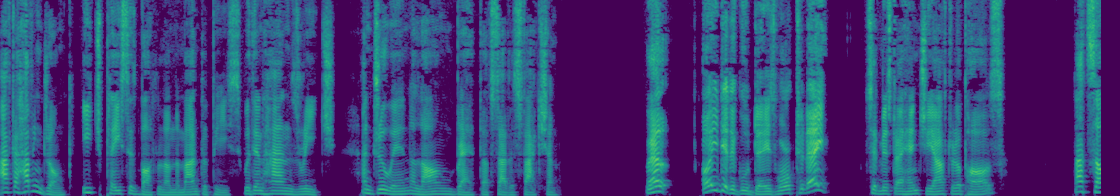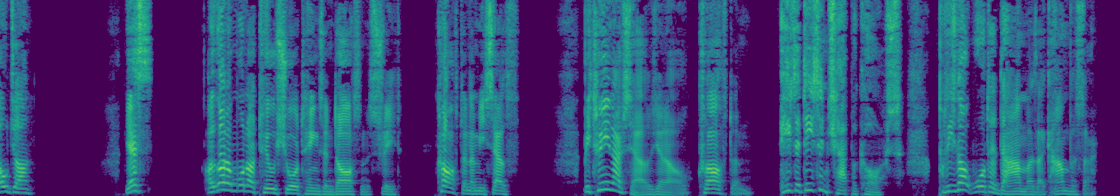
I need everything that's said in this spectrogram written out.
After having drunk, each placed his bottle on the mantelpiece within hand's reach, and drew in a long breath of satisfaction. "Well, I did a good day's work to day," said Mr. Henchy after a pause. "That's so, John." "Yes. I got him one or two sure things in Dawson Street, Crofton and myself. Between ourselves, you know, Crofton, he's a decent chap, of course, but he's not worth a damn as a canvasser.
